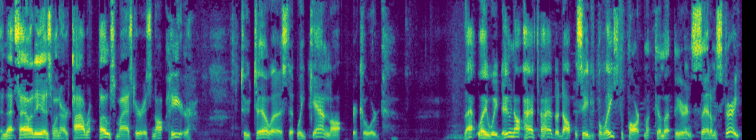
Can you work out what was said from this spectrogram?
And that's how it is when our tyrant postmaster is not here to tell us that we cannot record. That way we do not have to have the Dalton City Police Department come up here and set them straight.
